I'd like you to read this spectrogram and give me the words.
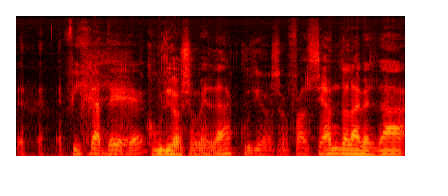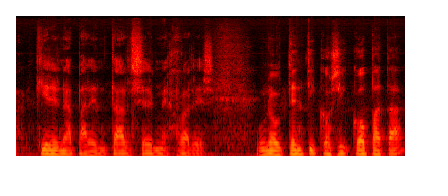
Fíjate, ¿eh? Curioso, ¿verdad? Curioso. Falseando la verdad quieren aparentar ser mejores. Un auténtico psicópata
